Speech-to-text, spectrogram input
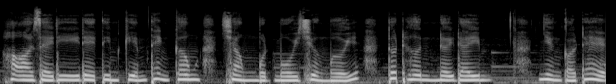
Họ rời đi để tìm kiếm thành công trong một môi trường mới, tốt hơn nơi đây. Nhưng có thể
